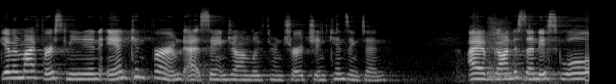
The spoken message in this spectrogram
given my first communion, and confirmed at St. John Lutheran Church in Kensington. I have gone to Sunday school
